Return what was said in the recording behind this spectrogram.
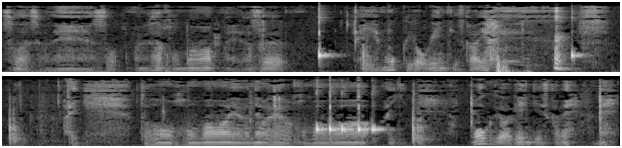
そうですよね。そう。マイプラさんこんばんは。ありがとうございます。えー、木魚お元気ですか？はい。どうも、こんばんは。やね、おは、こんばんは。はい。木魚は元気ですかね？ね。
